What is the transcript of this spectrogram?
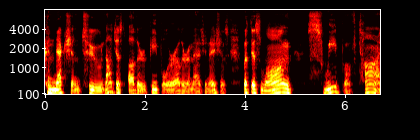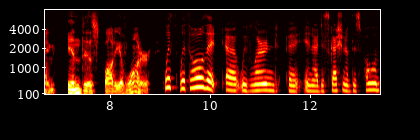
connection to not just other people or other imaginations, but this long sweep of time in this body of water. With with all that uh, we've learned uh, in our discussion of this poem,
